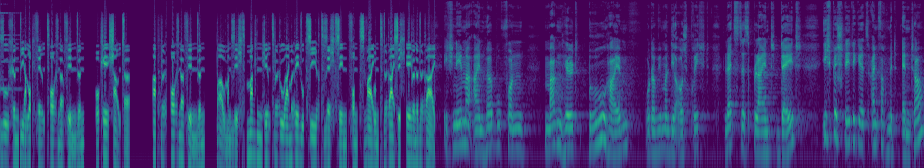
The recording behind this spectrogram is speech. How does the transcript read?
suchen. Dialogfeld Ordner finden. OK Schalter. Ab Ordner finden. Baumansicht. Magenhilfe UAM reduziert 16 von 32 Ebene 3. Ich nehme ein Hörbuch von Magenhild Bruheim oder wie man die ausspricht. Letztes Blind Date. Ich bestätige jetzt einfach mit Enter.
